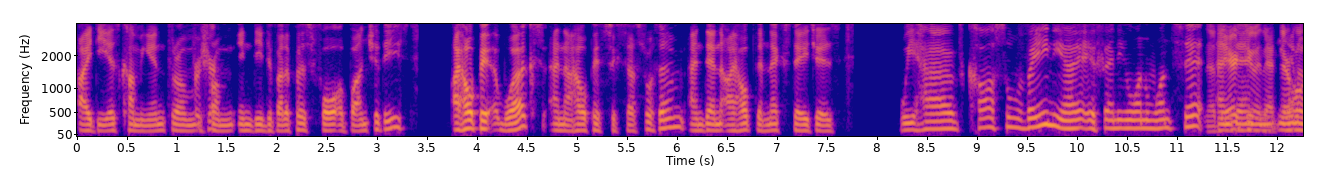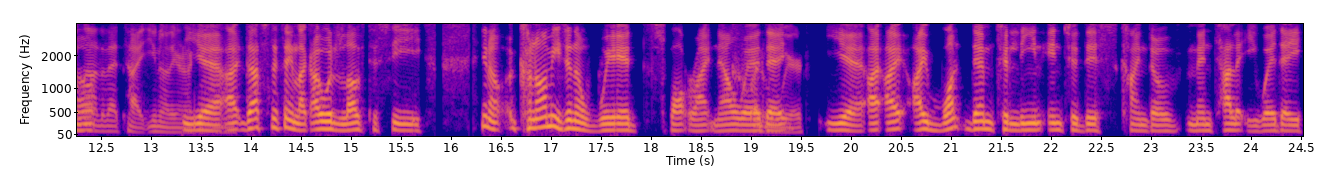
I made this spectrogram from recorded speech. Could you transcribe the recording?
ideas coming in from sure. from indie developers for a bunch of these. I hope it works and I hope it's successful for them. And then I hope the next stage is we have Castlevania if anyone wants it. No, they're then, doing that. They're holding know, on to that tight. You know they're not. yeah, I, that's the thing. Like, I would love to see, you know, Konami's in a weird spot right now where Incredibly they, weird. yeah, I, I, I want them to lean into this kind of mentality where they,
